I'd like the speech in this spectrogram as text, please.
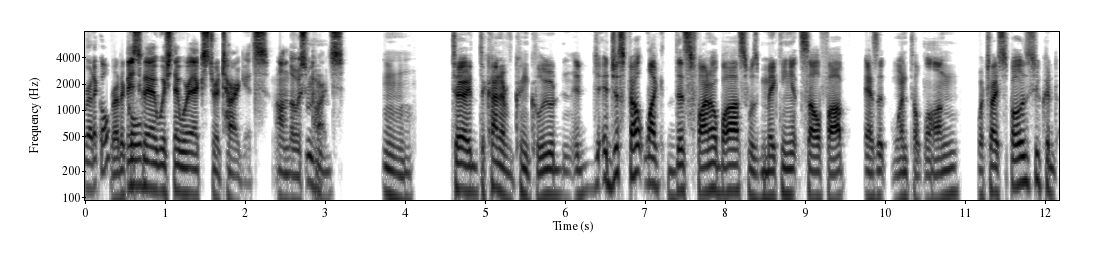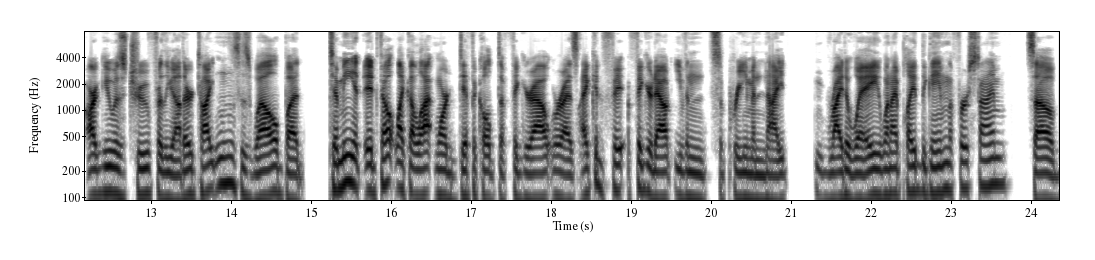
Reticle? Reticle. Basically, I wish there were extra targets on those Mhm. parts. hmm To to kind of conclude, it it just felt like this final boss was making itself up as it went along, which I suppose you could argue is true for the other Titans as well. But to me, it, it felt like a lot more difficult to figure out. Whereas I could fi- figure it out even Supreme and Knight right away when I played the game the first time. So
